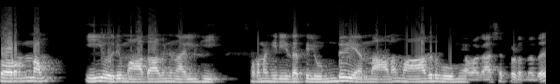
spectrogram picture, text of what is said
സ്വർണം ഈ ഒരു മാതാവിന് നൽകി സ്വർണ കിരീടത്തിലുണ്ട് എന്നാണ് മാതൃഭൂമി അവകാശപ്പെടുന്നത്.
